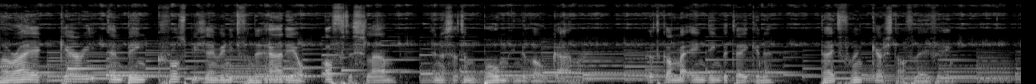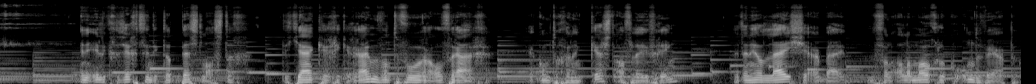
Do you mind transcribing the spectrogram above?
Mariah Carey en Bing Crosby zijn weer niet van de radio af te slaan en er staat een boom in de woonkamer. Dat kan maar één ding betekenen: tijd voor een kerstaflevering. En eerlijk gezegd vind ik dat best lastig. Dit jaar kreeg ik ruim van tevoren al vragen. Er komt toch wel een kerstaflevering? Met een heel lijstje erbij, van alle mogelijke onderwerpen.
